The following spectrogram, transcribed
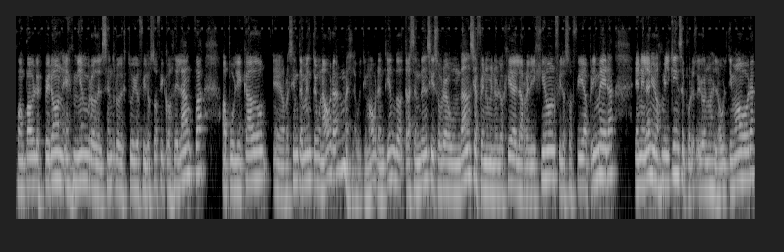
Juan Pablo Esperón es miembro del Centro de Estudios Filosóficos del ANFA, ha publicado eh, recientemente una obra, no es la última obra, entiendo, Trascendencia y Sobreabundancia, Fenomenología de la Religión, Filosofía Primera, en el año 2015, por eso digo no es la última obra,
